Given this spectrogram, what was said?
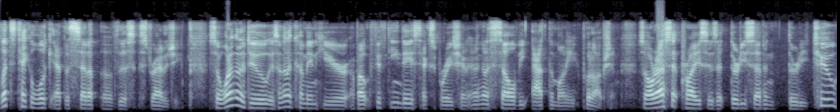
let's take a look at the setup of this strategy. So what I'm going to do is I'm going to come in here about 15 days to expiration and I'm going to sell the at the money put option. So our asset price is at 37.32.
